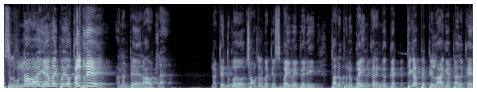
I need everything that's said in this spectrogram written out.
అసలు ఉన్నావా? ఏమైపోయో తలుపుది! అని అంటే రావట్లే. నాకెందుకో చెమటలు పట్టేసి భయం అయిపోయినాయి. తలుపును భయంకరంగా గట్టిగా పెట్టి లాగేటాలకే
